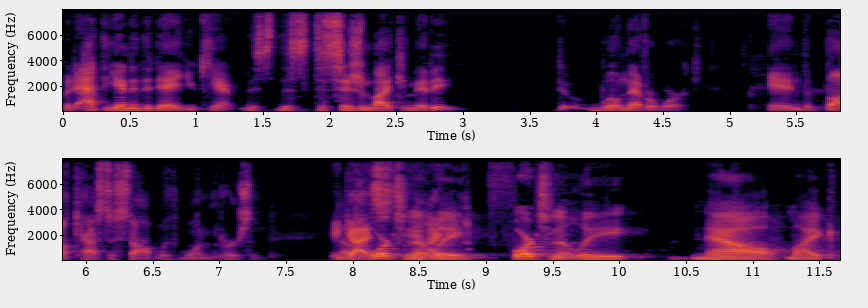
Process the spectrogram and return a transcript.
But at the end of the day, you can't this this decision by committee will never work. And the buck has to stop with one person. And now, guys, fortunately, I, fortunately now, Mike,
